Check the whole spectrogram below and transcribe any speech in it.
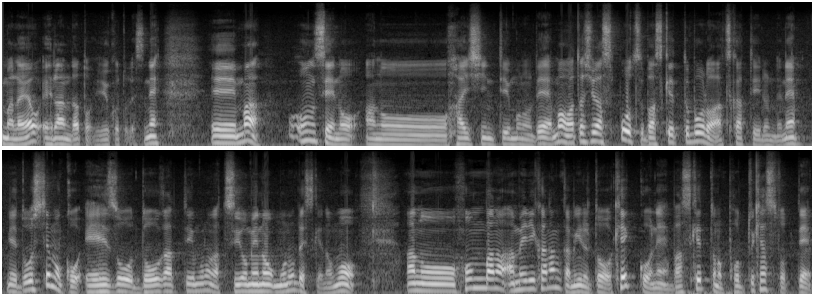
マラヤを選んだということですね、えー、まあ音声の、あの配信というもので、まあ、私はスポーツバスケットボールを扱っているんでね。でどうしてもこう映像動画っていうものが強めのものですけども、あの本場のアメリカなんか見ると結構ねバスケットのポッドキャストって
